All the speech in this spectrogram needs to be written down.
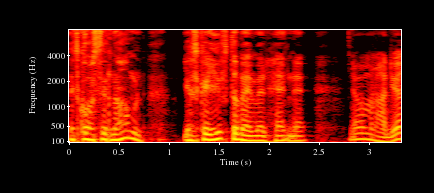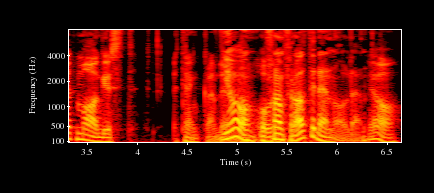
ett konstigt namn! Jag ska gifta mig med henne. Ja, men man hade ju ett magiskt tänkande. Ja, och framförallt i den åldern. Ja.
